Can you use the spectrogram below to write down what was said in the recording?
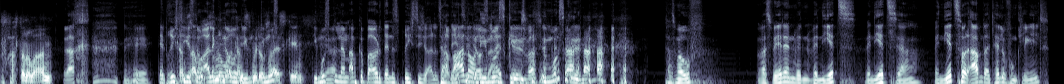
Frag doch nochmal an. Ach, nee. Der bricht sich jetzt noch alle Knochen. Die, die, Mus die Muskeln Ja. haben abgebaut und Dennis bricht sich alles. Da waren noch Eis Muskeln. Was für Muskeln. Pass mal auf. Was wäre denn, wenn, wenn jetzt, wenn jetzt, ja, wenn jetzt heute Abend ein Telefon klingelt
